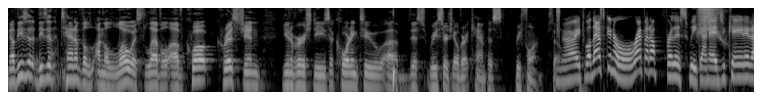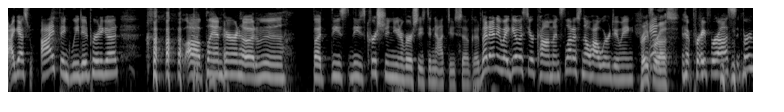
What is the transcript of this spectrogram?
Now these are these are the ten of the on the lowest level of quote Christian universities, according to uh, this research over at Campus Reform. So All right. Well, that's going to wrap it up for this week on Educated. I guess I think we did pretty good. uh, Planned Parenthood, eh, but these these Christian universities did not do so good. But anyway, give us your comments. Let us know how we're doing. Pray for And- us. pray for us. pray,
